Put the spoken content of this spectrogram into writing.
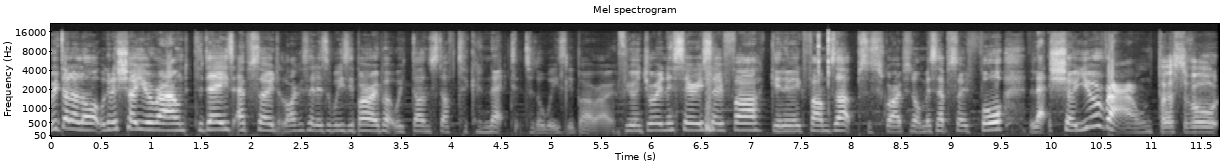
We've done a lot. We're going to show you around. Today's episode, like I said, is a Weasley Burrow, but we've done stuff to connect it to the Weasley Burrow. If you're enjoying this series so far, give it a big thumbs up. Subscribe to not miss episode four. Let's show you around. First of all,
